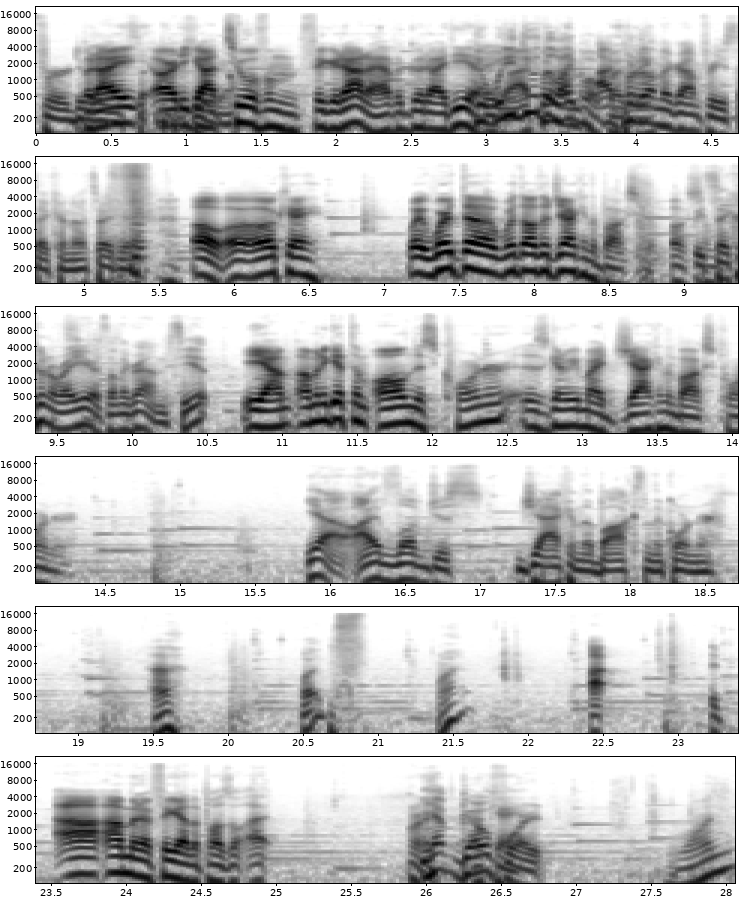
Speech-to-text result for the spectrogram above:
for doing it. But. I So- already got go. two of them figured out. I have a good idea. Dude, what do you I do with the it light bulb, I by put it on the ground for you, Sykkuno. It's right here. Oh, oh, okay. Wait, where'd the where'd the other Jack in the Box go? Oh, Wait, some- Sykkuno, right here. It's on the ground. See it? Yeah, I'm, I'm gonna get them all in this corner. This is gonna be my Jack in the Box corner. Yeah, I love just Jack in the Box in the corner. Huh? What? What? It, uh, I'm gonna figure out the puzzle. I, All right. Yep, go Okay. for it. one,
